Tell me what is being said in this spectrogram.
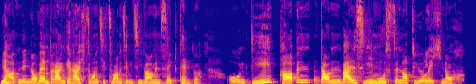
Wir hatten im November eingereicht, 2020, und sie waren im September. Und die haben dann, weil sie mussten natürlich noch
